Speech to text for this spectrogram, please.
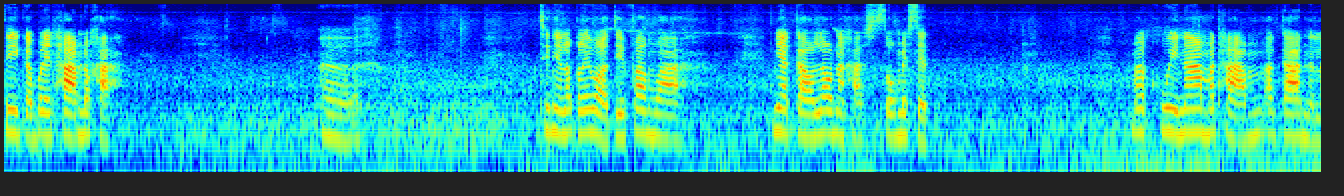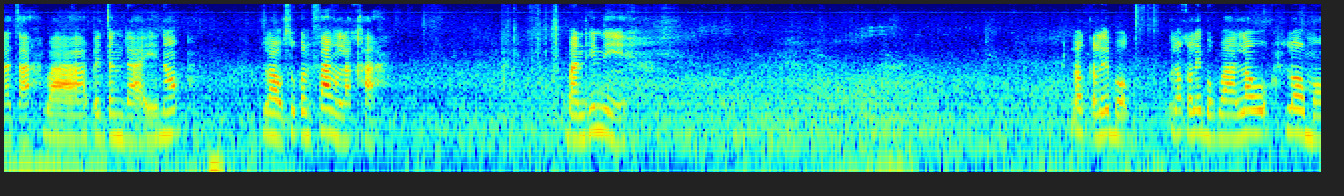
ตีกับบริถามเนาะค่ะเออที่นี้เราก็เลยบอกตีฟังว่า เมียเก่าเล่านะคะทรงไม่เสร็จมาคุยหน้ามาถามอาการนั่นละจ้ะว่าเป็นจังใดเนาะเราสุกันฟังละค่ะ บันที่นี่ เราก็เลยบอก เราก็เลยบอกว่าเรารอหมอ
